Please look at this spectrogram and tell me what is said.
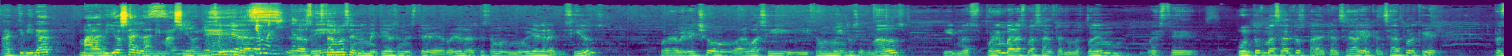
actividad maravillosa de la animación, qué ¿eh? Sí, que Sí. estamos en- metidos en este rollo, la verdad es que estamos muy agradecidos por haber hecho algo así y estamos muy entusiasmados y nos ponen varas más altas, ¿no? nos ponen este, puntos más altos para alcanzar y alcanzar porque pues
